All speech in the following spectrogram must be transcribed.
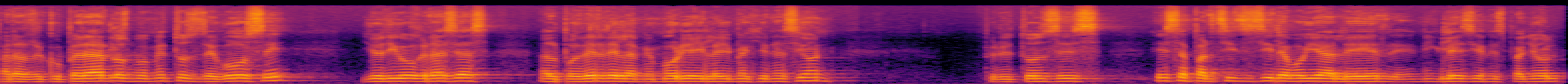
para recuperar los momentos de goce, yo digo gracias al poder de la memoria y la imaginación. Pero entonces, esta parte sí la voy a leer en inglés y en español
